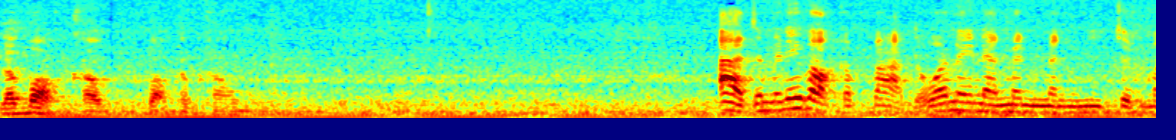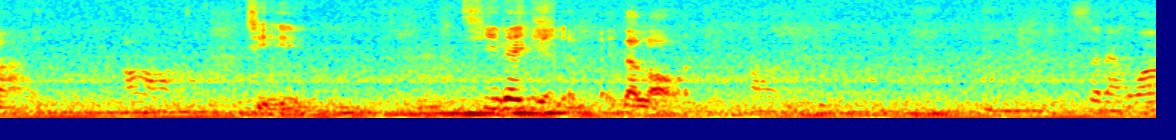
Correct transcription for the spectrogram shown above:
แล้วบอกเขาบอกกับเขาไหม อาจจะไม่ได้บอกกับปากแต่ว่าในนั้นมันมันมีจดหมายอ่าที่ที่ได้เขียนไปตลอดอ่าแสดงว่า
